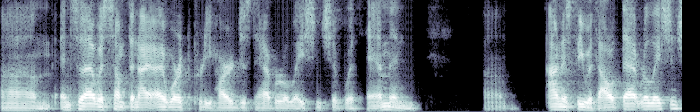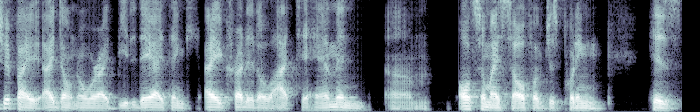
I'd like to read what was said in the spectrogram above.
Um, and so that was something I, I, worked pretty hard just to have a relationship with him. And um, honestly without that relationship I, I don't know where i'd be today. I think i credit a lot to him and um, also myself of just putting his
